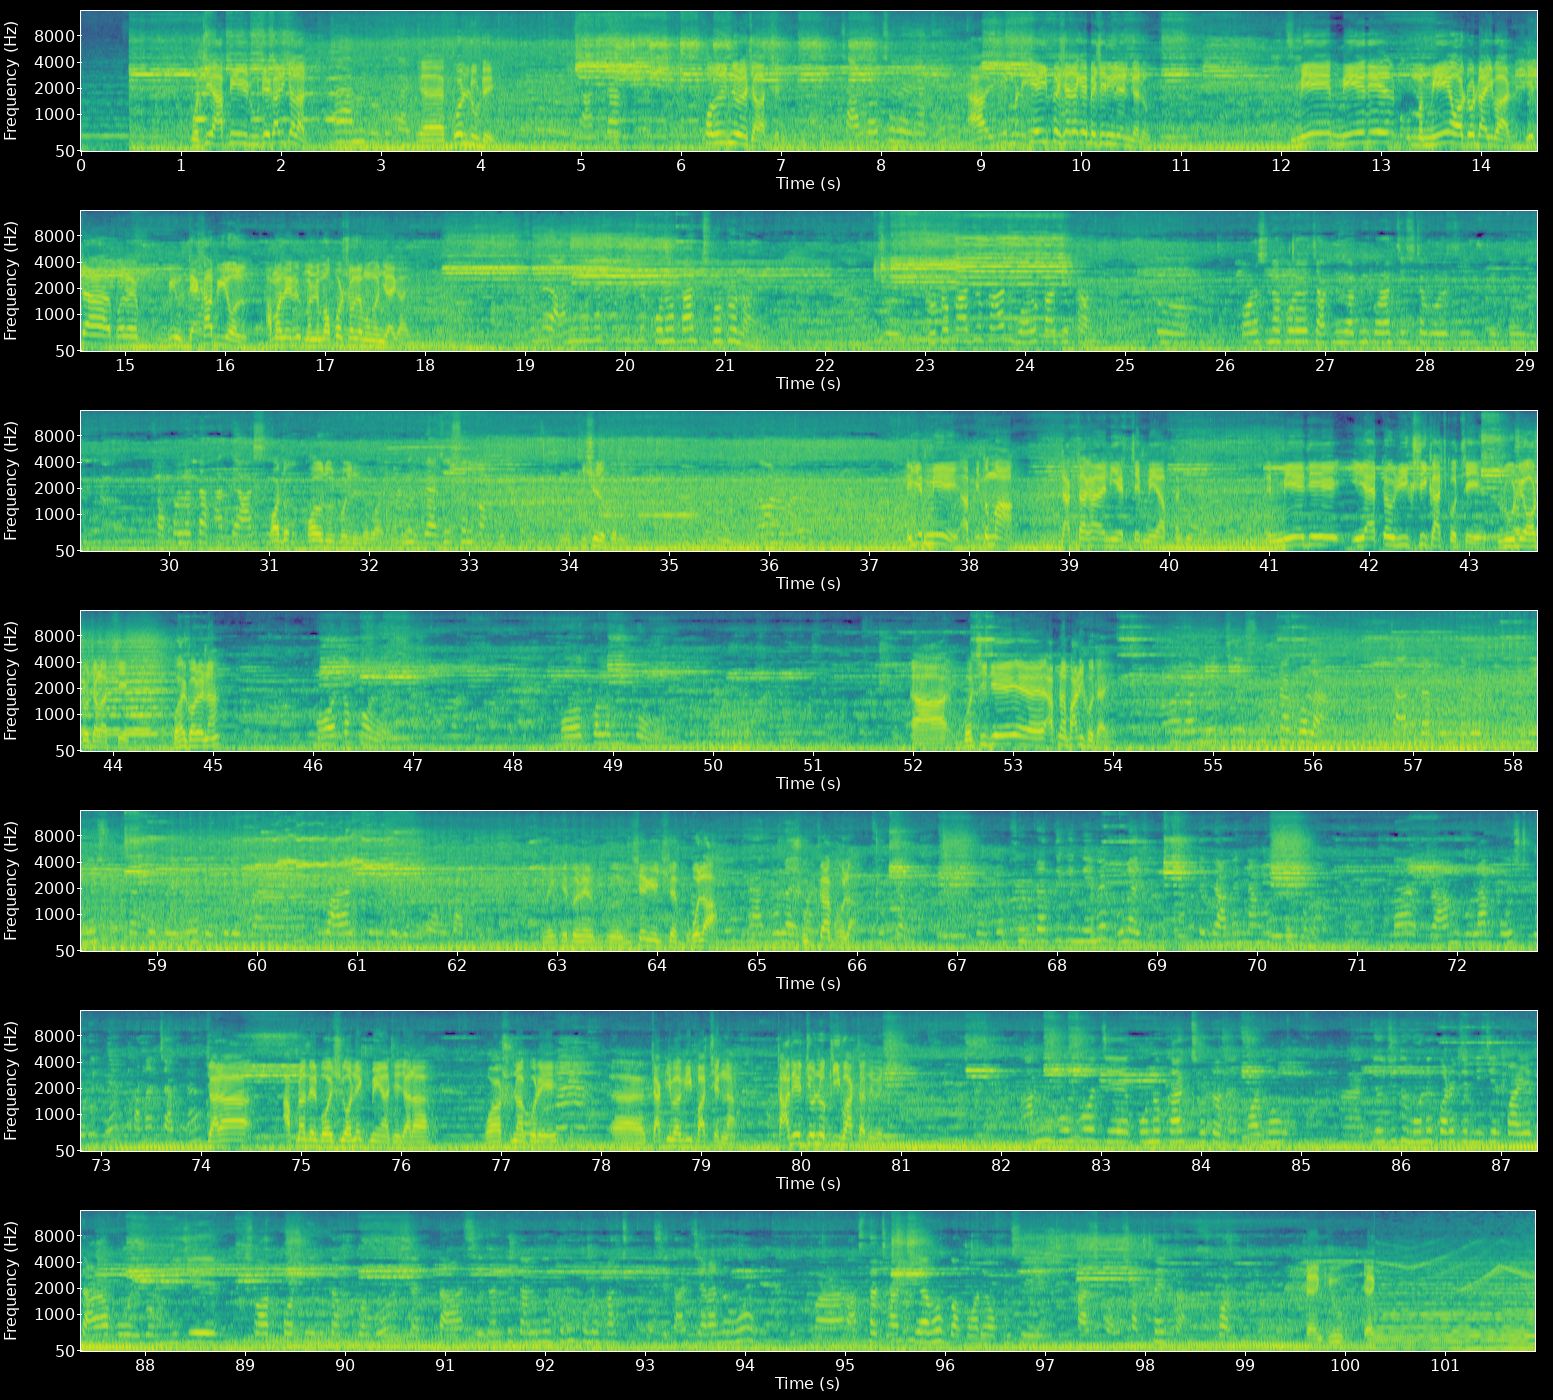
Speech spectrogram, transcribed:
বলছি আপনি রুটে গাড়ি চালান? হ্যাঁ আমি রুটি খাই কোন রুটে? কতদিন ধরে চালাচ্ছেন? চার বছর হয়ে গেছে। আর এই- মানে এই পেশাটাকে বেছে নিলেন কেন? মেয়ে মেয়েদের মেয়ে অটো ড্রাইভার এটা মানে দেখা বিরল আমাদের মানে মফস্বলের মতন জায়গায়। আসলে আমি মনে করি যে কোনো কাজ ছোট নয় ছোট কাজও কাজ বড় কাজও কাজ। তো পড়াশোনা করে চাকরি বাকরি করার চেষ্টা করেছি কিন্তু সফলতা হাতে আসে কত কত দূর পর্যন্ত আমি গ্র্যাজুয়েশন কমপ্লিট করেছি। কিসের ওপরে এই যে মেয়ে আপনি তো মা ডাক্তারখানায় নিয়ে এসছে মেয়ে আপনাকে। মেয়ে যে এত রিক্সি কাজ করছে রুটে অটো চালাচ্ছে ভয় করে না? ভয় তো করে। ভয় করলে কি করব? আর বলছি যে আপনার বাড়ি কোথায়? আমার বাড়ি হচ্ছে সুটটা গোলা চারটা পনেরো থেকে নেমে সুটটাতে নেমে ভেতরে আড়াই কিলোমিটার যেতে হবে মানে মানে হ্যাঁ সুটটা ঘোলা সুটটা সুটটার নেমে গোলায় যেতে আমাদের গ্রামের নাম হচ্ছে গোলা। যারা আপনাদের বয়সী অনেক মেয়ে আছে যারা পড়াশোনা করে চাকরি বাকরি পাচ্ছেন না তাদের জন্য কি বার্তা দেবেন? আমি বলব যে কোনো কাজ ছোট না কর্ম কেউ যদি মনে করে যে নিজের পায়ে দাঁড়াবো এবং নিজে সৎ পথে ইনকাম করব তা সেখান থেকে আমি মনে করি কোনো কাজ ছোট সে গাড়ি চালানো হোক বা রাস্তা ঝাড় দেওয়া হোক বা পরে অফিসে কাজ করা সবটাই কাজ কর্ম। Thank you thank Bye.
